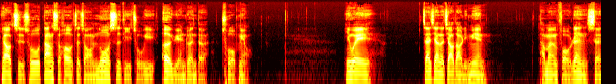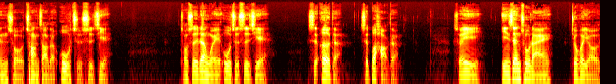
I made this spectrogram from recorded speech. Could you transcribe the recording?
要指出当时候这种诺斯底主义二元论的错谬，因为。在这样的教导里面，他们否认神所创造的物质世界，总是认为物质世界是恶的，是不好的，所以引申出来就会有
